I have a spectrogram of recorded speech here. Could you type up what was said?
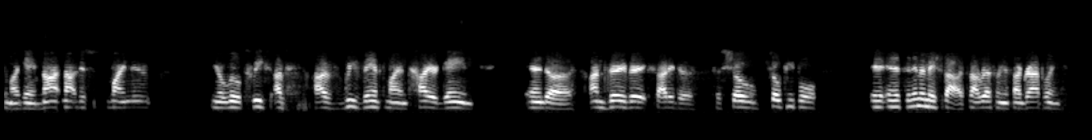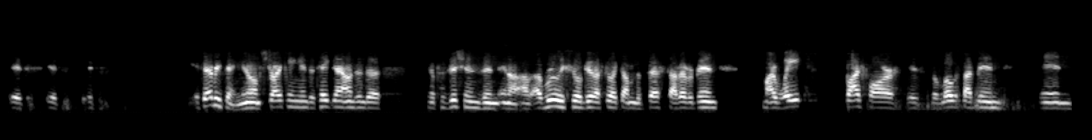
to my game, not not just minute, you know, little tweaks. I've I've revamped my entire game, and uh, I'm very very excited to to show show people. And it's an MMA style. It's not wrestling. It's not grappling. It's it's it's it's everything. You know, I'm striking into takedowns, into you know, positions, and, and I, I really feel good. I feel like I'm the best I've ever been. My weight by far is the lowest I've been in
